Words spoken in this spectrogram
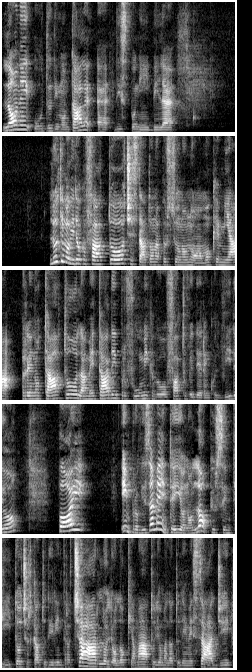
L'Honey Wood di Montale è disponibile L'ultimo video che ho fatto c'è stata una persona, un uomo, che mi ha prenotato la metà dei profumi che avevo fatto vedere in quel video. Poi improvvisamente io non l'ho più sentito, ho cercato di rintracciarlo, l'ho chiamato, gli ho mandato dei messaggi,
